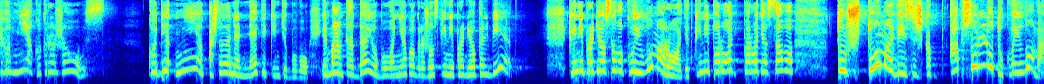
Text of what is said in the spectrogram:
jeigu nieko gražaus. Kodėl? Nieko. Aš tada net netikinti buvau. Ir man tada jau buvo nieko gražaus, kai jinai pradėjo kalbėti. Kai jinai pradėjo savo kvailumą rodyti, kai jinai parodė, parodė savo tuštumą visišką, absoliutų kvailumą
